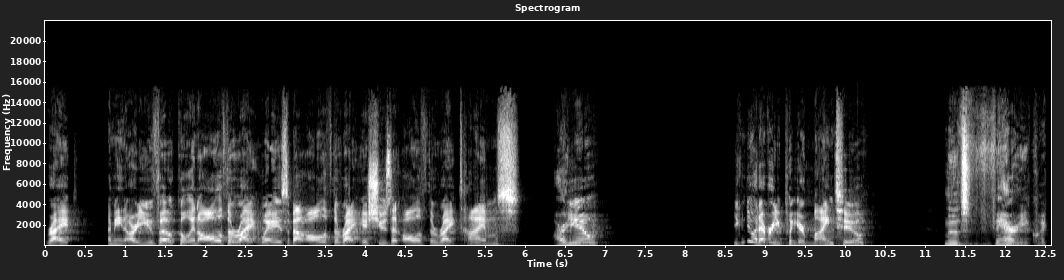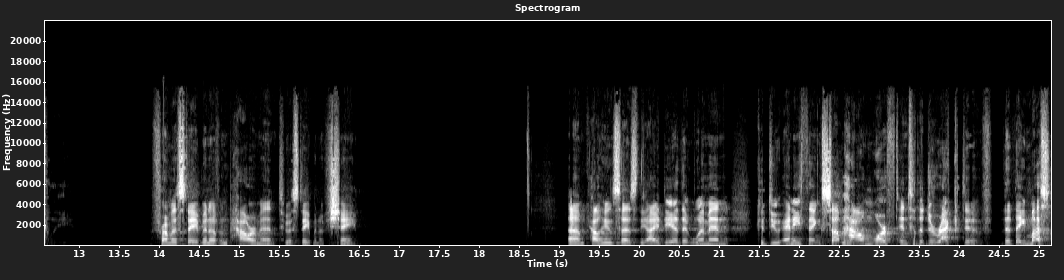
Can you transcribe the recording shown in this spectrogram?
right? I mean, are you vocal in all of the right ways about all of the right issues at all of the right times? Are you? You can do whatever you put your mind to. moves very quickly from a statement of empowerment to a statement of shame. Um, Calhoun says the idea that women could do anything somehow morphed into the directive that they must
